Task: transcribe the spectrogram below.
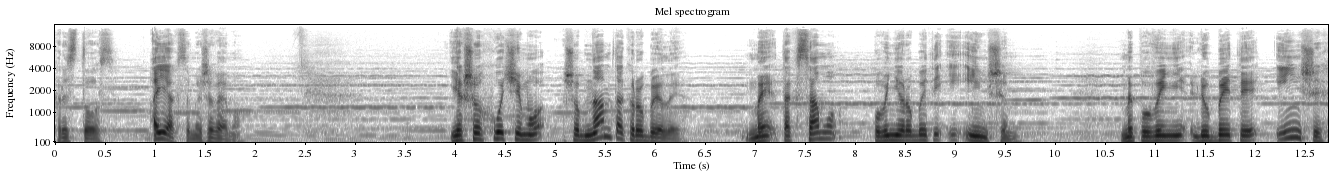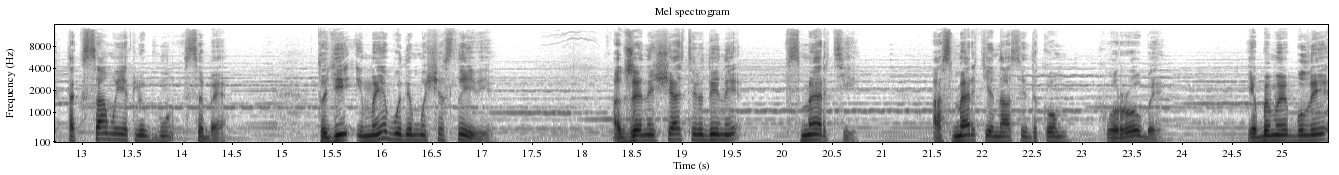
Христос. А як це ми живемо? Якщо хочемо, щоб нам так робили, ми так само повинні робити і іншим. Ми повинні любити інших так само, як любимо себе. Тоді і ми будемо щасливі. Адже нещастя людини в смерті, а смерть є наслідком хвороби. Якби ми були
